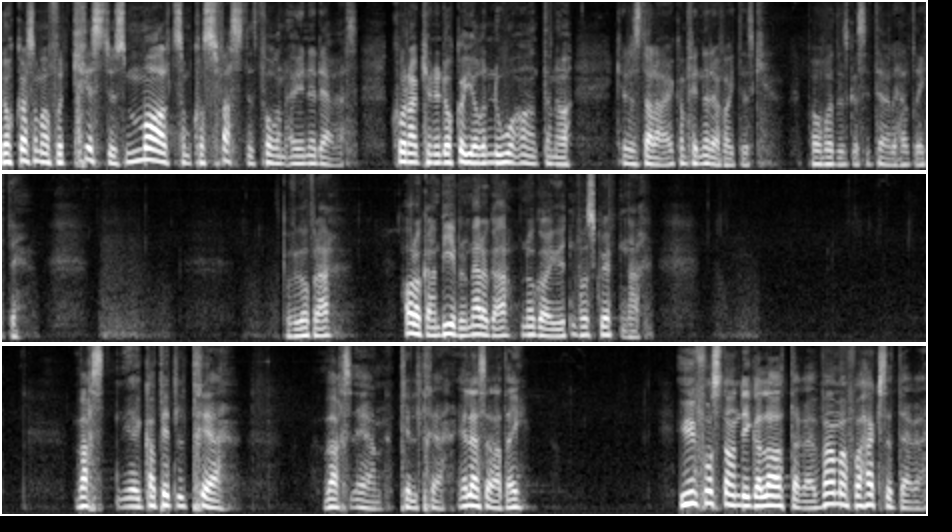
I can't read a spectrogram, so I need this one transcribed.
Dere som har fått Kristus malt som korsfestet foran øynene deres. Hvordan kunne dere gjøre noe annet enn å Hva det står der? Jeg kan finne det, faktisk. Bare for at jeg skal sitere det helt riktig. Skal vi gå på det? Har dere en bibel med dere? Nå går jeg utenfor scripten her. Vers, eh, kapittel 3, vers 1 til 3. Jeg leser dette, jeg. Uforstandige galatere, hvem har forhekset dere?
